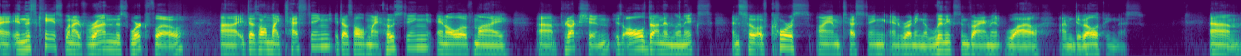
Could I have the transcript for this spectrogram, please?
uh, in this case, when I've run this workflow, uh, it does all my testing, it does all of my hosting, and all of my uh, production is all done in Linux. And so, of course, I am testing and running a Linux environment while I'm developing this. Um,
